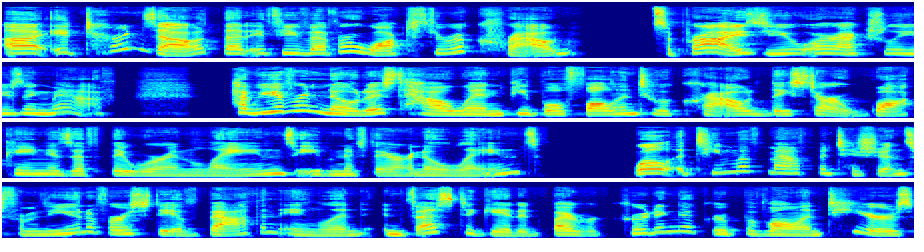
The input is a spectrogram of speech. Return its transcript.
Uh, it turns out that if you've ever walked through a crowd, surprise, you are actually using math. Have you ever noticed how when people fall into a crowd, they start walking as if they were in lanes, even if there are no lanes? Well, a team of mathematicians from the University of Bath in England investigated by recruiting a group of volunteers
